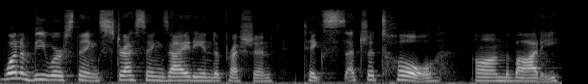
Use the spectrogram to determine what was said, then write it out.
one of the worst things. Stress, anxiety, and depression takes such a toll on the body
